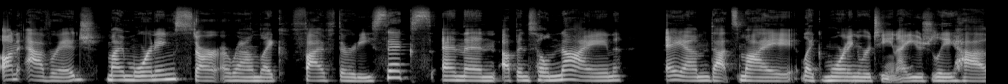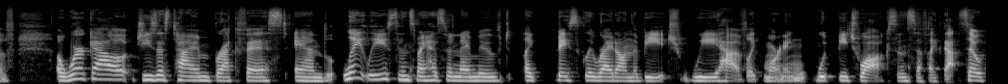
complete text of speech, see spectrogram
on average, my mornings start around like 5:36 and then up until 9 a.m. That's my like morning routine. I usually have a workout, Jesus time, breakfast, and lately, since my husband and I moved like basically right on the beach, we have like morning w- beach walks and stuff like that. So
